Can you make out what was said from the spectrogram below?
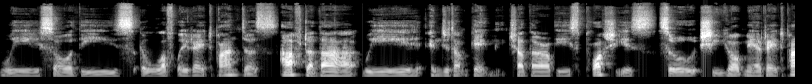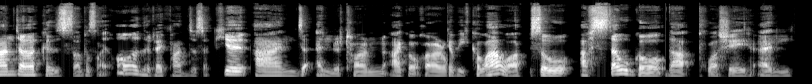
we saw these lovely red pandas. After that, we ended up getting each other these plushies. So she got me a red panda panda because I was like, oh, the red pandas are cute. And in return, I got her a wee koala. So I've still got that plushie, and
